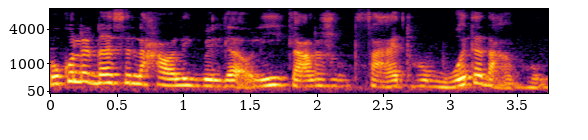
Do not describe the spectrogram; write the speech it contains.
وكل الناس اللي حواليك بيلجأوا ليك علشان تساعدهم وتدعمهم.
